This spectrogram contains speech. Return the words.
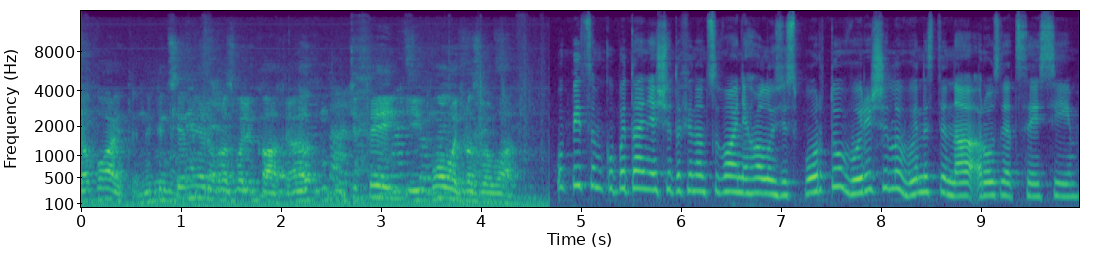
Давайте. Не пенсіонерів розволікати, а дітей і молодь розвивати. Підсумку питання щодо фінансування галузі спорту вирішили винести на розгляд сесії.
